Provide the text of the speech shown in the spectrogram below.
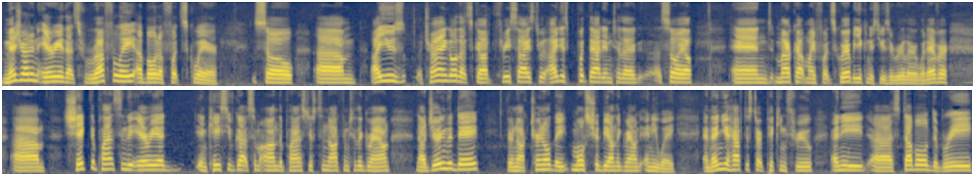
measure out an area that's roughly about a foot square. So um, I use a triangle that's got three sides to it. I just put that into the uh, soil and mark out my foot square, but you can just use a ruler or whatever. Um, shake the plants in the area in case you've got some on the plants just to knock them to the ground. Now during the day, they're nocturnal, they most should be on the ground anyway. And then you have to start picking through any uh, stubble, debris,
